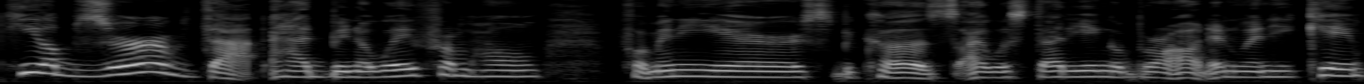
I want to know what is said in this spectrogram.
He observed that I had been away from home for many years because I was studying abroad. And when he came,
